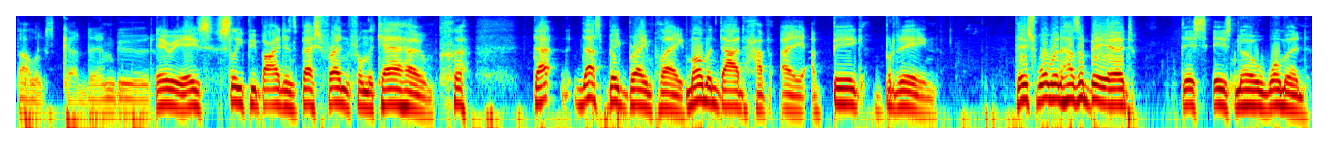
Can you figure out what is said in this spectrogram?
that looks goddamn good. Here he is, Sleepy Biden's best friend from the care home. that That's big brain play. Mum and Dad have a, a big brain. This woman has a beard. This is no woman.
